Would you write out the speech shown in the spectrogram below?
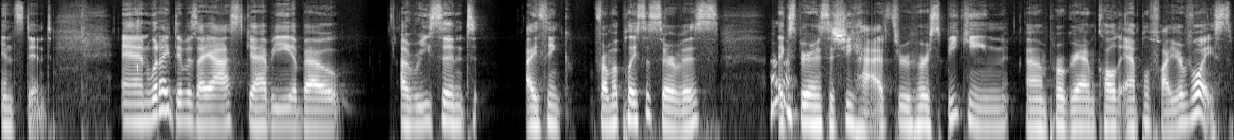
instant. And what I did was I asked Gaby about a recent, I think, from a place of service oh. experience that she had through her speaking um, program called Amplify Your Voice.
